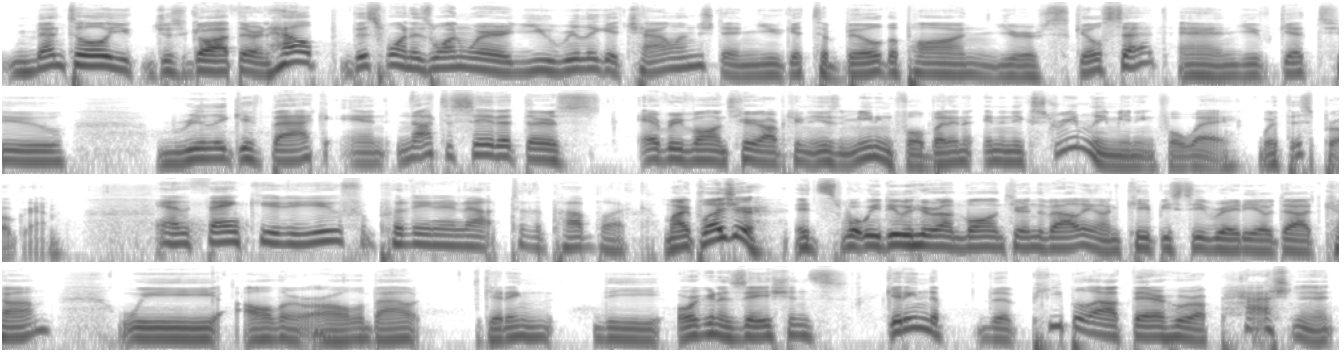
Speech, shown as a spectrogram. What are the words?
mental. You just go out there and help. This one is one where you really get challenged and you get to build upon your skill set and you get to really give back. And not to say that there's every volunteer opportunity isn't meaningful, but in, in an extremely meaningful way with this program. And thank you to you for putting it out to the public. My pleasure. It's what we do here on Volunteer in the Valley on kpcradio.com. We all are all about getting the organizations, getting the, the people out there who are passionate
